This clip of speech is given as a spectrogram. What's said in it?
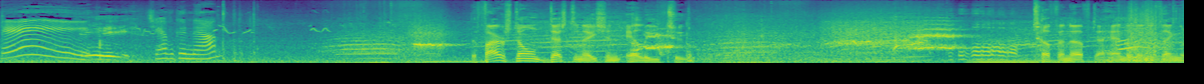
Hey! Did you have a good nap? The Firestone Destination LE2. Tough enough to handle anything the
